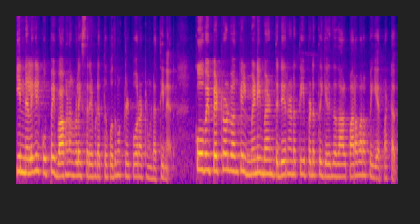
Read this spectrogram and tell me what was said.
இந்நிலையில் குப்பை வாகனங்களை சிறைபிடித்து பொதுமக்கள் போராட்டம் நடத்தினர். கோவை பெட்ரோல் பங்கில் மினி வேன் திடீரென தீப்பிடித்து எரிந்ததால் பரபரப்பு ஏற்பட்டது.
